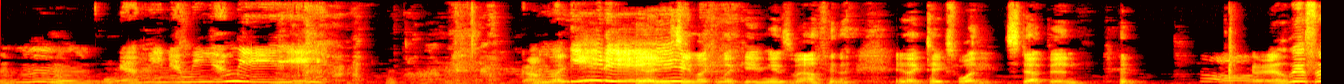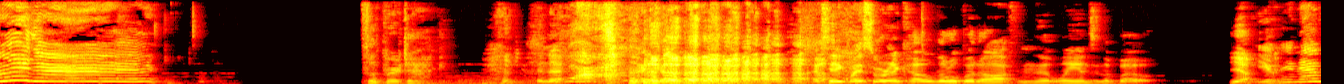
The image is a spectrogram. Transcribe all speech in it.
Mm, yummy, yummy, yummy. Come on, get Yeah, you it. see him like licking his mouth. he like takes one step in. Aw. A little bit further. Flipper attack. And I, I, cut, I take my sword and cut a little bit off, and it lands in the boat. Yeah. You can have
